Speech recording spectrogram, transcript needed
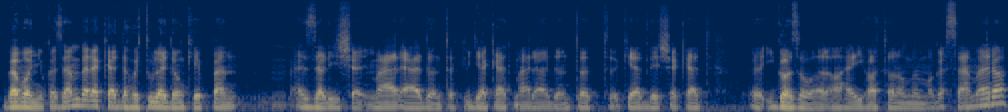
bevonjuk az embereket, de hogy tulajdonképpen ezzel is már eldöntött ügyeket, már eldöntött kérdéseket igazol a helyi hatalom önmaga számára.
